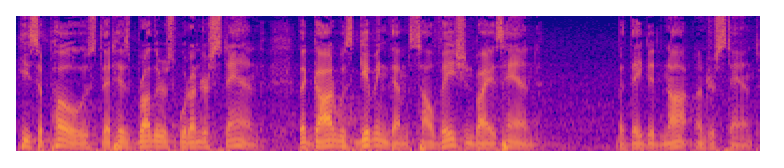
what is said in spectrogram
He supposed that his brothers would understand that God was giving them salvation by his hand, but they did not understand.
